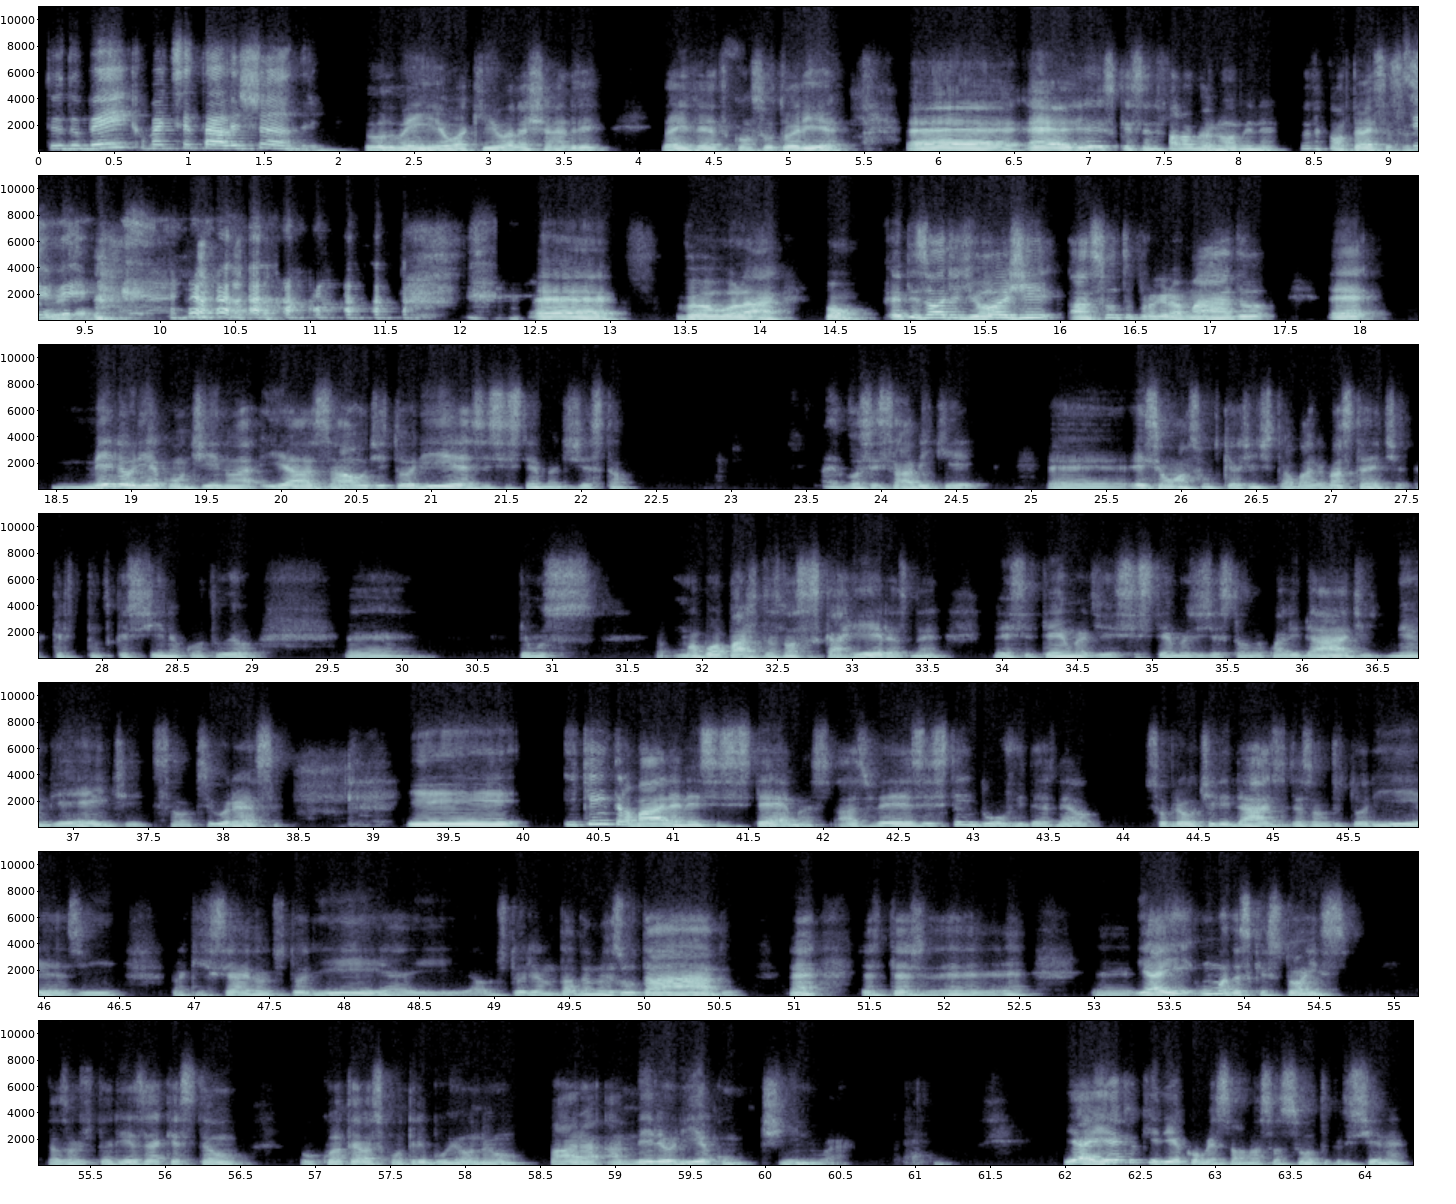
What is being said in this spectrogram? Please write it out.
Tudo bem? Como é que você está, Alexandre? Tudo bem, eu aqui, o Alexandre, da Invento Consultoria. É, é, esqueci de falar meu nome, né? Acontece essas você coisas? É, vamos lá. Bom, episódio de hoje, assunto programado é melhoria contínua e as auditorias de sistema de gestão. É, vocês sabem que é, esse é um assunto que a gente trabalha bastante, tanto Cristina quanto eu. É, temos uma boa parte das nossas carreiras né, nesse tema de sistemas de gestão da qualidade, meio ambiente, saúde e segurança. E, e quem trabalha nesses sistemas, às vezes, tem dúvidas né, sobre a utilidade das auditorias e para que serve a auditoria, e a auditoria não está dando resultado, né? É, é, é, e aí, uma das questões das auditorias é a questão o quanto elas contribuem ou não para a melhoria contínua. E aí é que eu queria começar o nosso assunto, Cristina.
